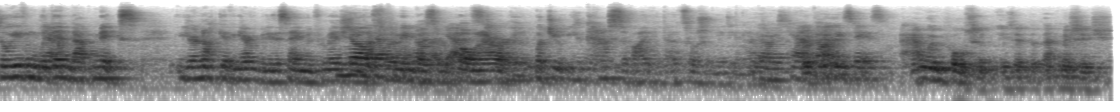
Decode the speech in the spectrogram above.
So even within that mix, you're not giving everybody the same information. No, That's what I definitely mean by not. sort of Yeah, bow and it's arrow. targeted. But you, you can't survive without social media No, nowadays. you can't, not these days. how important is it that that message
